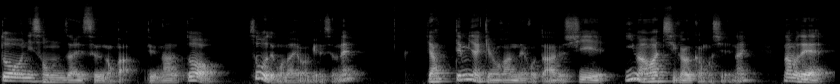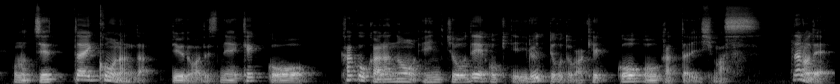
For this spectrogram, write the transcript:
当に存在するのかっていうなると、そうでもないわけですよね。やってみなきゃわかんないことあるし、今は違うかもしれない。なので、この絶対こうなんだっていうのはですね、結構過去からの延長で起きているってことが結構多かったりします。なので、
